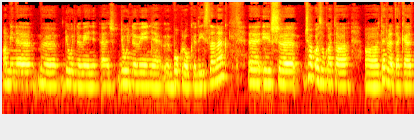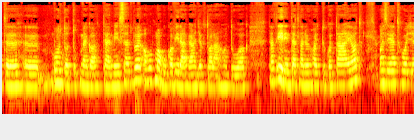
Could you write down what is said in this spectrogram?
amin gyógynövény, gyógynövény bokrok díszlenek, és csak azokat a, a területeket bontottuk meg a természetből, ahol maguk a virágágyak találhatóak. Tehát érintetlenül hagytuk a tájat, azért, hogy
